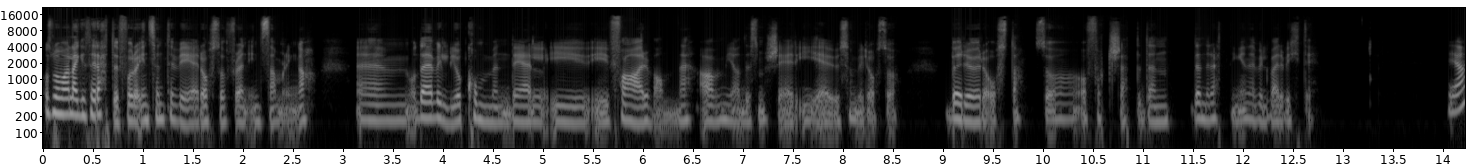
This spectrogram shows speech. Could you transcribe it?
Og så må man legge til rette for å insentivere også for den innsamlinga. Um, og det vil jo komme en del i, i, farvannet av mye av det som skjer i EU, som vil også berøre oss. da. Så å fortsette den, den retningen det vil være viktig. Ja.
